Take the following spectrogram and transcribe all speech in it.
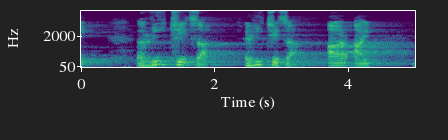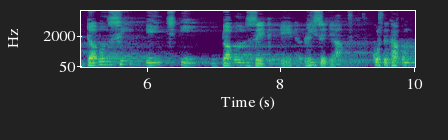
A রিচেজা রিচেজা R I double C H E double Z A রিচেজা করতে থাকুন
